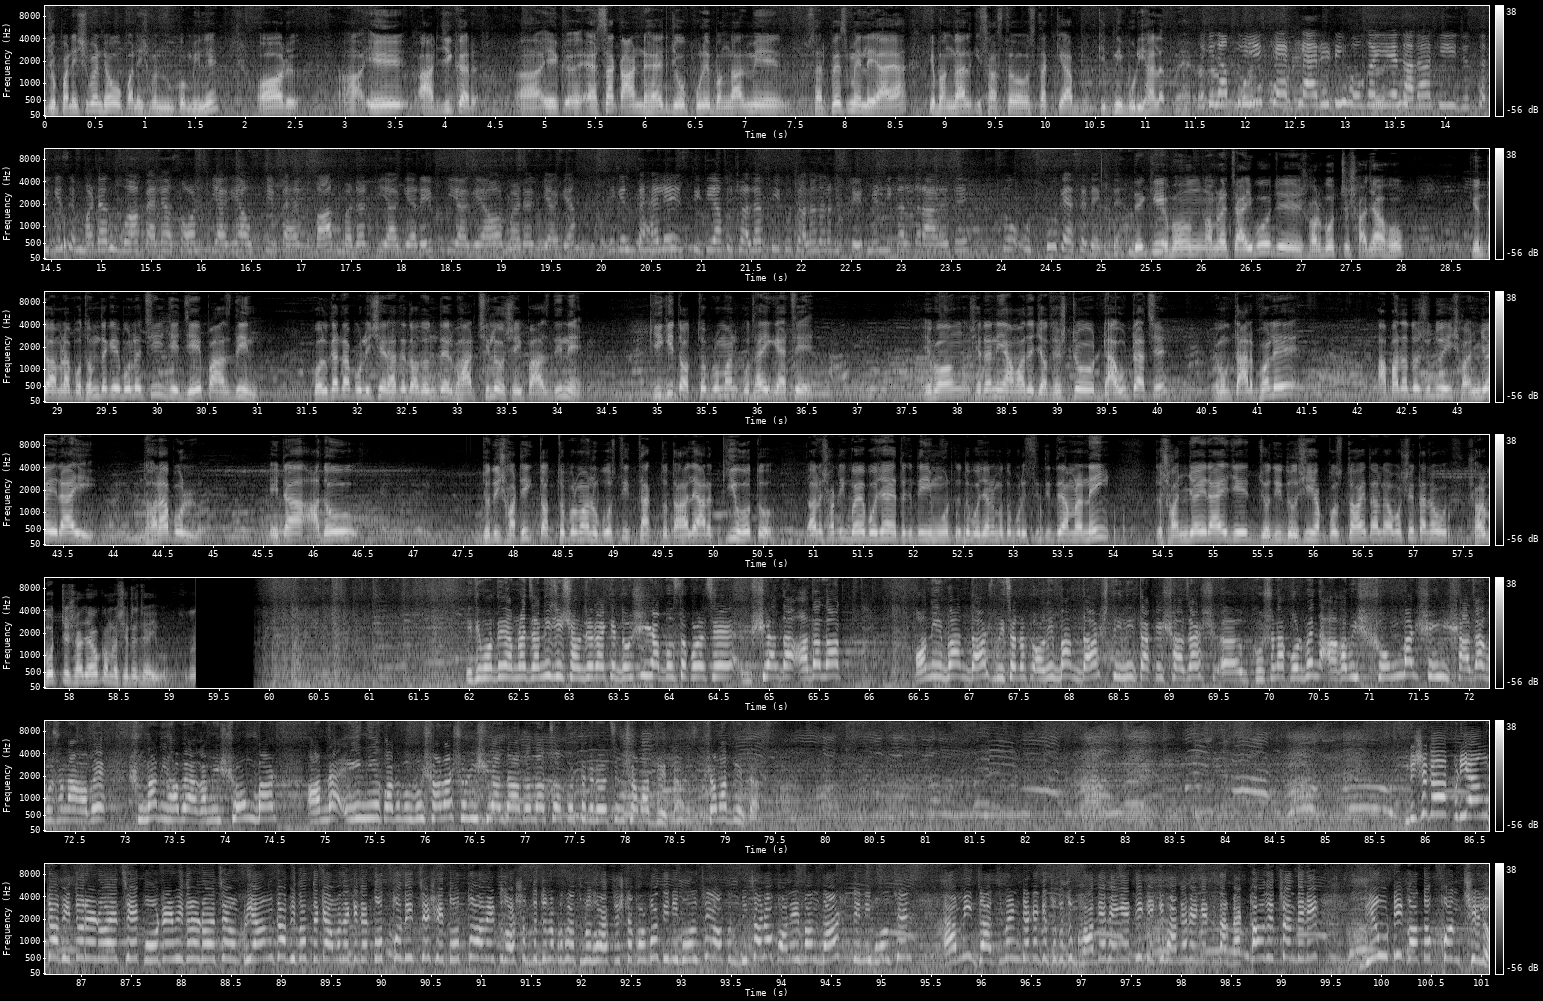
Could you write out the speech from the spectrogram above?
जो पनिशमेंट है वो पनिशमेंट उनको मिले और आ, ये आरजी कर आ, एक ऐसा कांड है जो पूरे बंगाल में सरफेस में ले आया कि बंगाल की स्वास्थ्य व्यवस्था क्या कितनी बुरी हालत में है लेकिन अब तो ये क्लैरिटी हो गई है दादा कि जिस तरीके से मर्डर हुआ पहले असॉल्ट किया गया उसके पहले बाद मर्डर किया गया रेप किया गया और मर्डर किया गया लेकिन पहले स्थितियाँ कुछ अलग थी कुछ अलग अलग स्टेटमेंट निकल कर आ रहे थे तो उसको कैसे देखते हैं দেখি এবং আমরা চাইবো যে সর্বোচ্চ সাজা হোক কিন্তু আমরা প্রথম থেকেই বলেছি যে যে পাঁচ দিন কলকাতা পুলিশের হাতে তদন্তের ভার ছিল, সেই পাঁচ দিনে কি কি তথ্য প্রমাণ কোথায় গেছে এবং সেটা নিয়ে আমাদের যথেষ্ট ডাউট আছে এবং তার ফলে আপাতত শুধু এই সঞ্জয় রায় ধরা পড়ল। এটা আদৌ যদি সঠিক তথ্য প্রমাণ উপস্থিত থাকতো, তাহলে আর কি হতো? তাহলে সঠিকভাবে বোঝা যেত, কিন্তু এই মুহূর্তে তো বোঝার মতো পরিস্থিতিতে আমরা নেই। তো সঞ্জয় রায় যে যদি দোষী সাব্যস্ত হয়, তাহলে অবশ্যই তারও সর্বোচ্চ সাজা হোক, আমরা সেটা চাইব। ইতিমধ্যে আমরা জানি যে সঞ্জয় রায়কে দোষী সাব্যস্ত করেছে শিয়ালদা আদালত। অনির্বাণ দাস, বিচারক অনির্বাণ দাস, তিনি তাকে সাজা ঘোষণা করবেন। আগামী সোমবার সেই সাজা ঘোষণা হবে, শুনানি হবে আগামী সোমবার। আমরা এই নিয়ে কথা বলব সরাসরি শিয়ালদা আদালত চত্বর থেকে রয়েছেন সমাদ্রিতা সমাদ্রিতা বিশাখা প্রিয়াঙ্কা ভিতরে রয়েছে কোর্টের ভিতরে রয়েছে এবং প্রিয়াঙ্কা ভিতর থেকে আমাদেরকে যে তথ্য দিচ্ছে সেই তথ্য আমি একটু দর্শকদের জন্য প্রথমে তুলে ধরার চেষ্টা করব। তিনি বলছেন অর্থাৎ বিচারক অনির্বাণ দাস তিনি বলছেন আমি জাজমেন্টটাকে কিছু কিছু ভাগে ভেঙেছি। কে কি ভাগে ভেঙেছি তার ব্যাখ্যাও দিচ্ছেন তিনি। ডিউটি কতক্ষণ ছিল?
